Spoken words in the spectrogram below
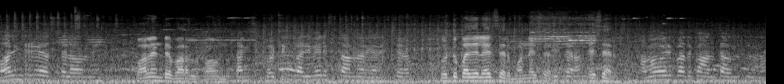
వాలంటీర్ వ్యవస్థ ఎలా ఉంది వాలంటీర్ పర్వాలేదు బాగుంది. కొట్టికి పదివేలు ఇస్తా ఉన్నారు కదా ఇచ్చారు? కొట్టు పదివేలు వేశారు మొన్న వేశారా? వేశారు? అమ్మఒడి పథకం అంతా అందుతుందా?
